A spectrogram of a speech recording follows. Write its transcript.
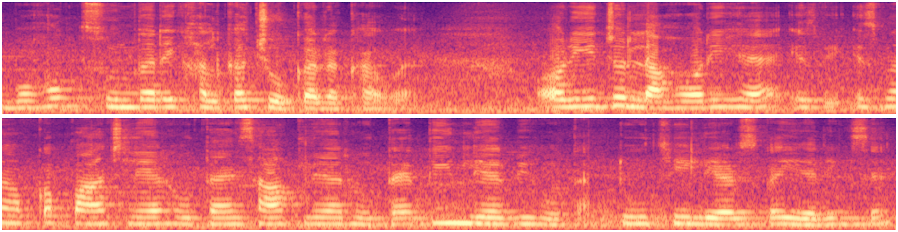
बहुत सुंदर एक हल्का चोकर रखा हुआ है। और ये जो लाहौरी है, इस, इसमें आपका पाँच लेयर होता है, सात लेयर होता है, तीन लेयर भी होता है। टू थ्री लेयर्स का इयर है।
